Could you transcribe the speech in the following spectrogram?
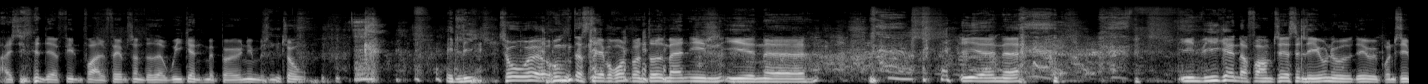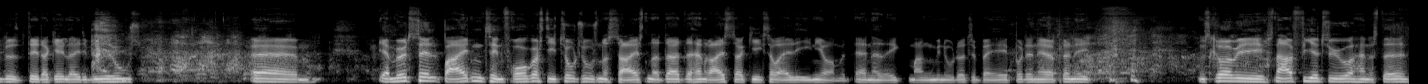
har I set den der film fra 90'erne, der hedder Weekend med Bernie, med sådan to et lig. To uh, unge, der slæber rundt på en død mand i en... I en, uh, i en uh, i en weekend og få ham til at se levende ud. Det er jo i princippet det, der gælder i det hvide hus. Øhm, jeg mødte selv Biden til en frokost i 2016, og da, da han rejste og gik, så var alle enige om, at han havde ikke mange minutter tilbage på den her planet. Nu skriver vi snart 24, og han er stadig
